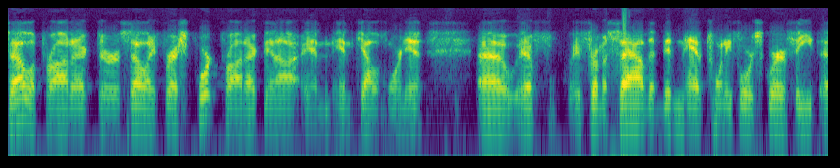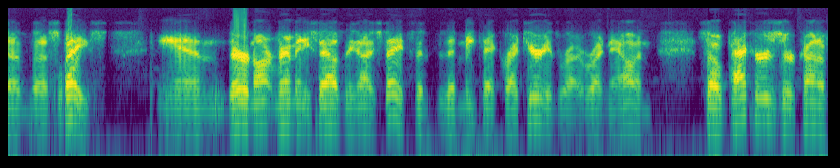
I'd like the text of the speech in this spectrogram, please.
sell a product or sell a fresh pork product in uh, in in California uh, if, if from a sow that didn't have 24 square feet of uh, space. And there are not very many sows in the United States that that meet that criteria right right now, and so packers are kind of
